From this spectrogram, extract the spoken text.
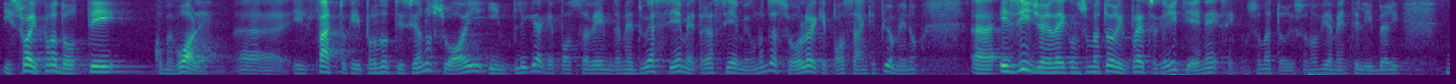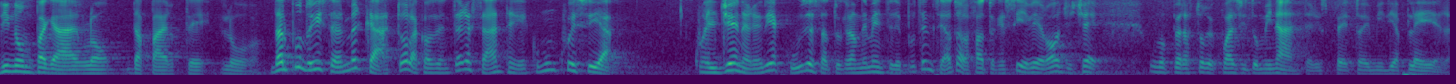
i suoi prodotti come vuole, eh, il fatto che i prodotti siano suoi implica che possa venderne due assieme, tre assieme, uno da solo e che possa anche più o meno eh, esigere dai consumatori il prezzo che ritiene, se i consumatori sono ovviamente liberi di non pagarlo da parte loro. Dal punto di vista del mercato la cosa interessante è che comunque sia quel genere di accuse è stato grandemente depotenziato dal fatto che sì, è vero, oggi c'è un operatore quasi dominante rispetto ai media player.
